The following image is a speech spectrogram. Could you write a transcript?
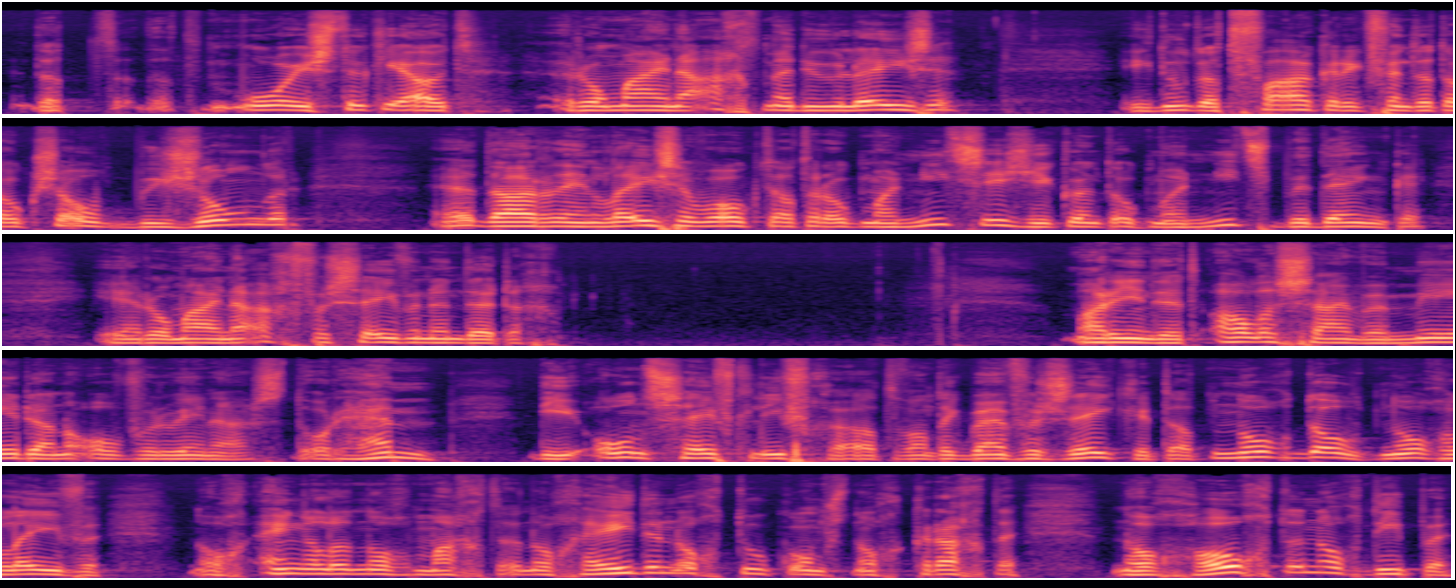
dat, dat mooie stukje uit Romeinen 8 met u lezen. Ik doe dat vaker, ik vind dat ook zo bijzonder. daarin lezen we ook dat er ook maar niets is. Je kunt ook maar niets bedenken. In Romeinen 8, vers 37. Maar in dit alles zijn we meer dan overwinnaars. Door Hem die ons heeft liefgehad. Want ik ben verzekerd dat nog dood, nog leven, nog engelen, nog machten, nog heden, nog toekomst, nog krachten, nog hoogte, nog diepe,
